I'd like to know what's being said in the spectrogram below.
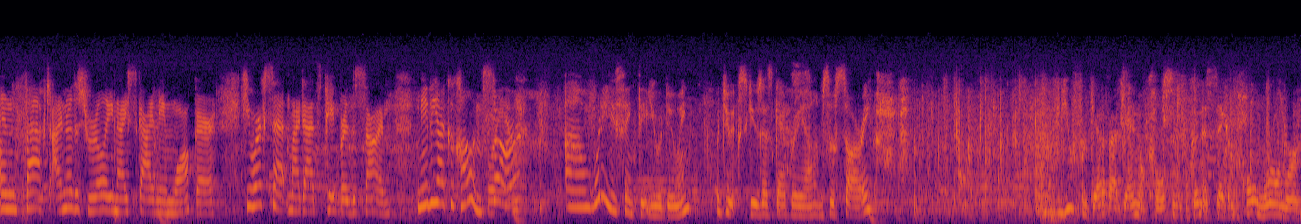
In fact, I know this really nice guy named Walker. He works at my dad's paper, The Sun. Maybe I could call him for Starr, you. um, what do you think that you are doing? Would you excuse us, Gabrielle? I'm so sorry. You forget about Daniel Colson, for goodness sake. If the whole world were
